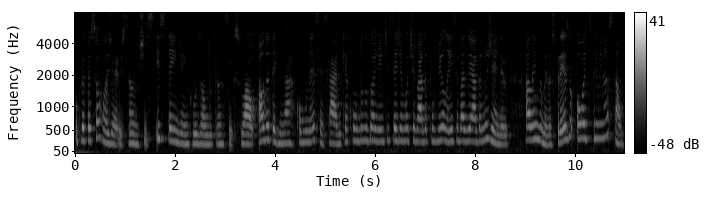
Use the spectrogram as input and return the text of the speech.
O professor Rogério Sanches estende a inclusão do transexual ao determinar como necessário que a conduta do agente seja motivada por violência baseada no gênero, além do menosprezo ou a discriminação.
